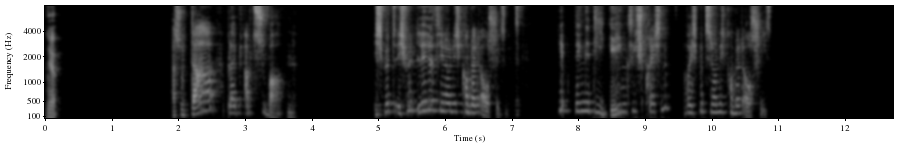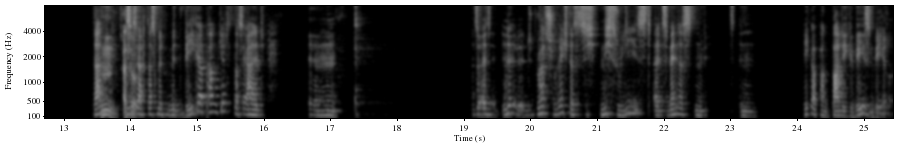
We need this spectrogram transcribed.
Ja. Also da bleibt abzuwarten. Ich würde ich würd Lilith hier noch nicht komplett ausschließen. Es gibt Dinge, die gegen sie sprechen, aber ich würde sie noch nicht komplett ausschließen. Dann, Hm, also- wie gesagt, das mit, mit Vegapunk jetzt, dass er halt. Ähm, also, also, ne, du hast schon recht, dass es sich nicht so liest, als wenn das ein, ein Vegapunk-Buddy gewesen wäre.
